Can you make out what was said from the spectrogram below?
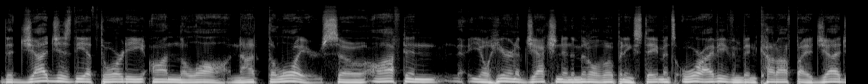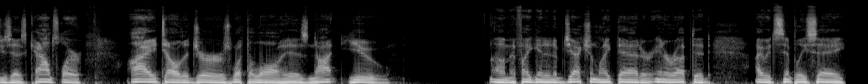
The judge is the authority on the law, not the lawyers. So often you'll hear an objection in the middle of opening statements, or I've even been cut off by a judge who says, Counselor, I tell the jurors what the law is, not you. Um, if I get an objection like that or interrupted, I would simply say,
